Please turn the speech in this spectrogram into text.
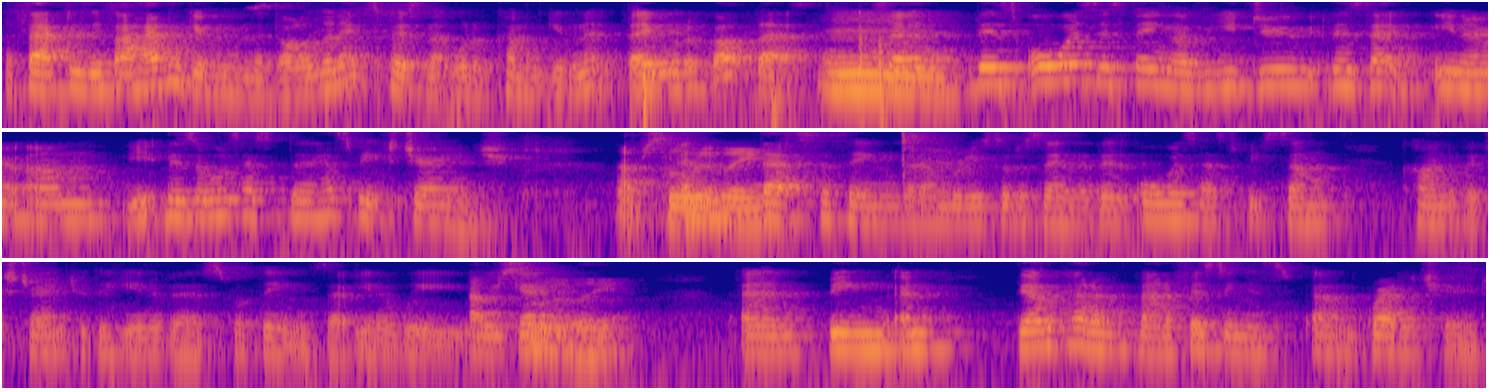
the fact is, if I hadn't given him the dollar, the next person that would have come and given it, they would have got that. So there's always this thing of you do. There's that, you know, um, there's always has there has to be exchange. Absolutely. And that's the thing that I'm really sort of saying that there always has to be some kind of exchange with the universe for things that you know we we gain Absolutely. and being and the other part of manifesting is um, gratitude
